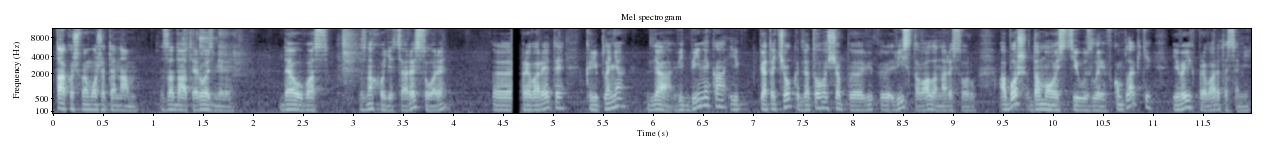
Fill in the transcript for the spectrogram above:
Також ви можете нам задати розміри, де у вас знаходяться ресори, е, приварити кріплення для відбійника і п'ятачок для того, щоб е, ві- е, на ресору. Або ж дамо ось ці узли в комплекті, і ви їх приварите самі.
